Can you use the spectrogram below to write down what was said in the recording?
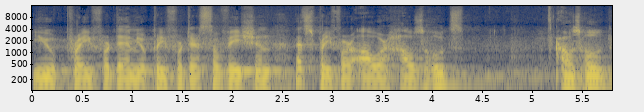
you pray for them, you pray for their salvation. Let's pray for our households. Household.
